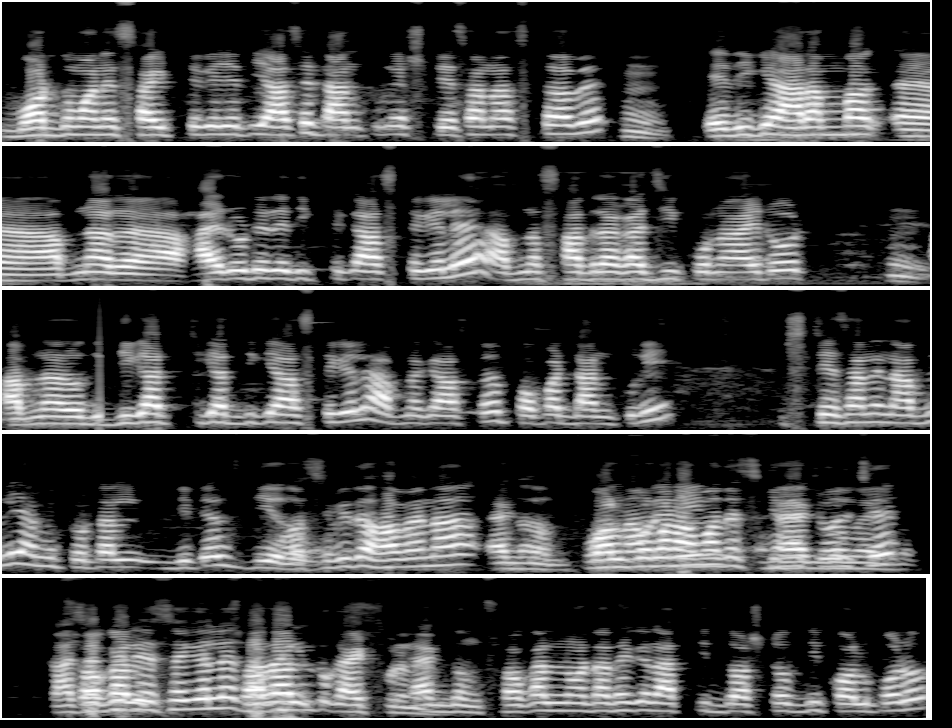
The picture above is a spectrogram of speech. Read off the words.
বর্ধমানের সাইড থেকে যদি আসে ডানপুনে স্টেশন আসতে হবে। এদিকে আরামবাগ আপনার হাই রোডের এদিক থেকে আসতে গেলে আপনার সাদরাগাছি কোন হাই রোড আপনার ওই দিঘার টিকার দিকে আসতে গেলে আপনাকে আসতে হবে প্রপার ডানকুনি স্টেশনে নামলে আমি টোটাল ডিটেলস দিয়ে দেবো। অসুবিধা হবে না। একদম। কল করে আমাদের চলছে। সকাল- এসে গেলে দাদা কিন্তু গাইড করে একদম সকাল নটা থেকে রাত্রি দশটা অবধি কল করো।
